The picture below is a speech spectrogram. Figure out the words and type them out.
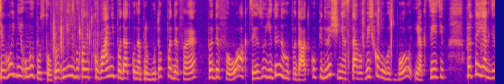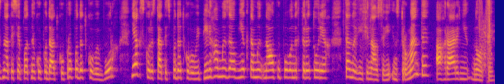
Сьогодні у випуску про зміни в оподаткуванні податку на прибуток ПДФ, ПДФО, акцизу, єдиного податку, підвищення ставок військового збору і акцизів, про те, як дізнатися платнику податку про податковий борг, як скористатись податковими пільгами за об'єктами на окупованих територіях та нові фінансові інструменти, аграрні ноти.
